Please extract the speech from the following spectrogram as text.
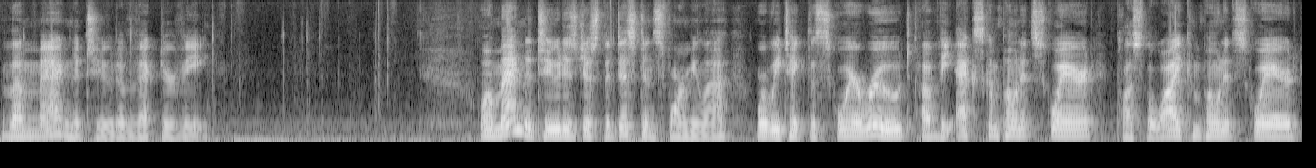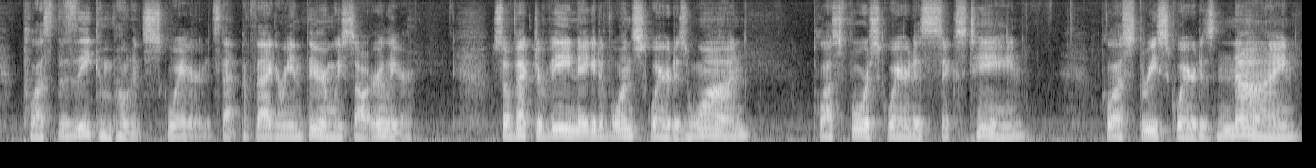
the magnitude of vector v. Well, magnitude is just the distance formula, where we take the square root of the x component squared plus the y component squared plus the z component squared. It's that Pythagorean theorem we saw earlier. So vector v, negative 1 squared is 1, plus 4 squared is 16, plus 3 squared is 9.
